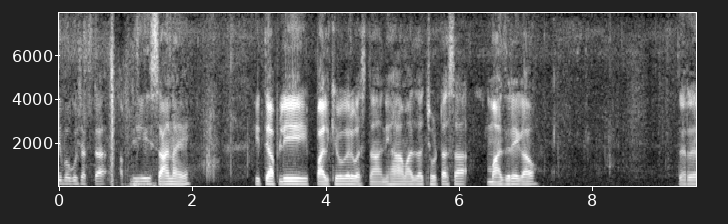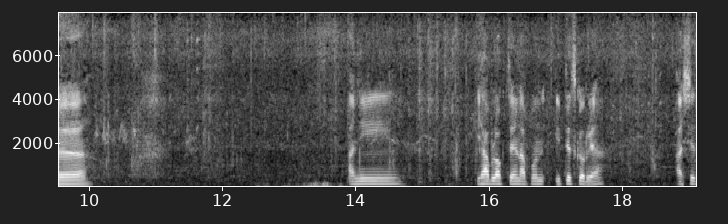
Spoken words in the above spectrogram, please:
आपली बघू शकता आपली सान आहे. इथे आपली पालखी वगैरे बसता आणि हा माझा छोटासा माजरे गाव. तर आणि ह्या ब्लॉगचा एंड आपण इथेच करूया. असेच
